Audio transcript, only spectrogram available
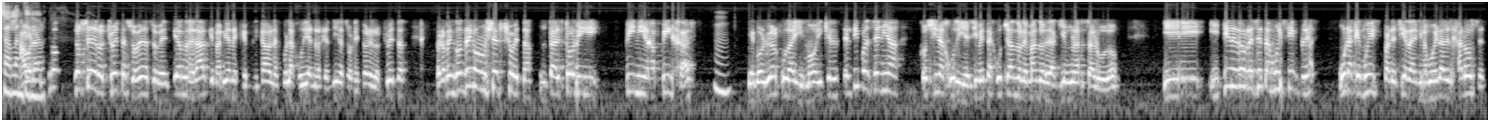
charla anterior. yo, sé de los chuetas sobre, sobre tierna edad que me habían explicado en la escuela judía en Argentina sobre la historia de los chuetas, pero me encontré con un chef chueta, un tal Tony Piña Pinjas, mm. que volvió al judaísmo y que el, tipo enseña cocina judía. Si me está escuchando, le mando desde aquí un gran saludo. Y, y tiene dos recetas muy simples. Una que es muy parecida a la de mi abuela del jaroset,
